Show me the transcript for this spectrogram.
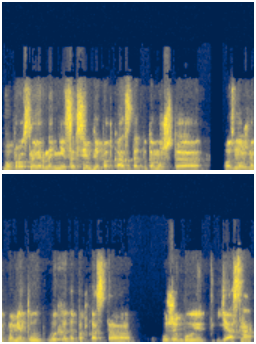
Вопрос, наверное, не совсем для подкаста, потому что, возможно, к моменту выхода подкаста уже будет ясно.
